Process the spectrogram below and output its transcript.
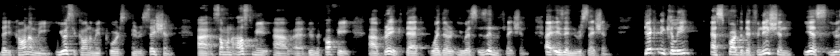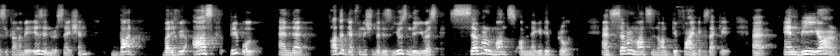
the economy, US economy towards a recession. Uh, someone asked me uh, uh, during the coffee break that whether US is in inflation, is in recession. Technically, as per the definition, yes, US economy is in recession, but, but if you ask people and that other definition that is used in the US, several months of negative growth and several months is not defined exactly. Uh, NBER,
